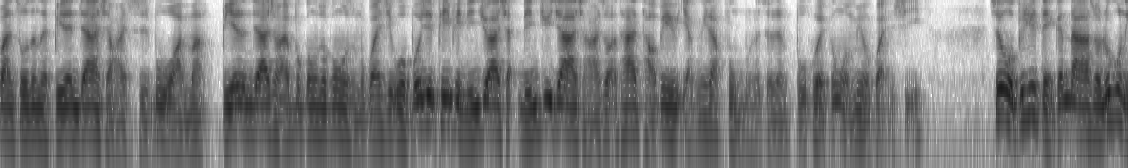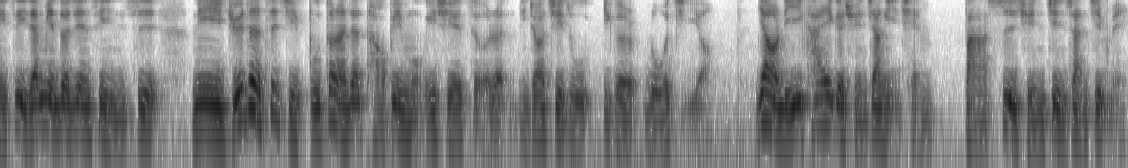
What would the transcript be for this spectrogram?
不然说真的，别人家的小孩死不完嘛？别人家的小孩不工作跟我什么关系？我不会去批评邻居家小邻居家的小孩说他逃避养育他父母的责任，不会跟我没有关系。所以我必须得跟大家说，如果你自己在面对这件事情是，你觉得自己不断的在逃避某一些责任，你就要记住一个逻辑哦，要离开一个选项以前，把事情尽善尽美，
